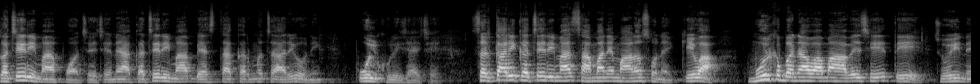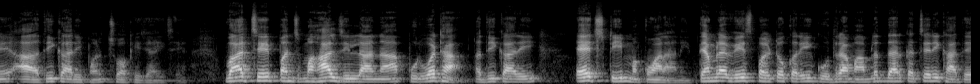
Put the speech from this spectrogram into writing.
કચેરીમાં પહોંચે છે અને આ કચેરીમાં બેસતા કર્મચારીઓની પોલ ખુલી જાય છે. સરકારી કચેરીમાં સામાન્ય માણસોને કેવા મૂર્ખ બનાવવામાં આવે છે તે જોઈને આ અધિકારી પણ ચોંકી જાય છે. વાત છે પંચમહાલ જિલ્લાના પુરવઠા અધિકારી એચ ટી મકવાણાની. તેમણે વેશ પલટો કરી ગોધરા મામલતદાર કચેરી ખાતે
